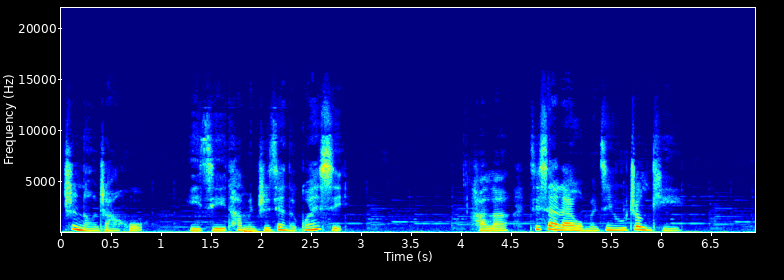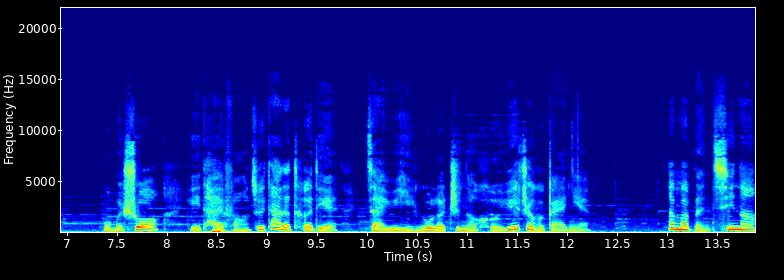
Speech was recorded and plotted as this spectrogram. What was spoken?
智能账户，以及它们之间的关系。好了，接下来我们进入正题。我们说，以太坊最大的特点在于引入了智能合约这个概念。那么本期呢，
